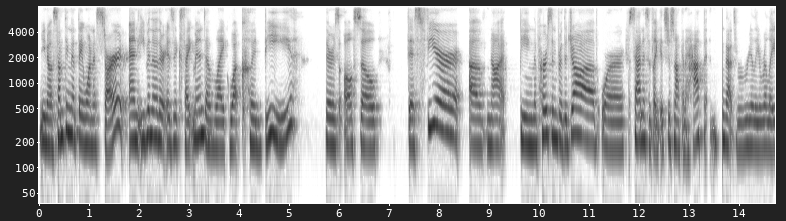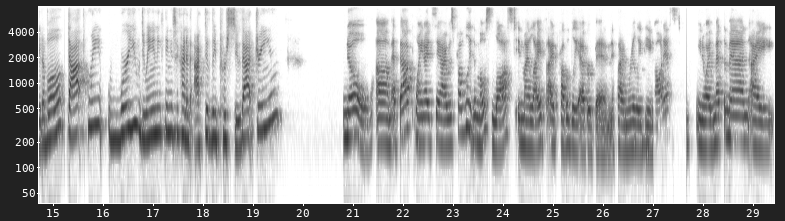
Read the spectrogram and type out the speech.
you know something that they want to start and even though there is excitement of like what could be there's also this fear of not being the person for the job or sadness of like it's just not going to happen. That's really relatable. That point, were you doing anything to kind of actively pursue that dream? No. Um, at that point, I'd say I was probably the most lost in my life I'd probably ever been, if I'm really mm-hmm. being honest. You know, I'd met the man I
